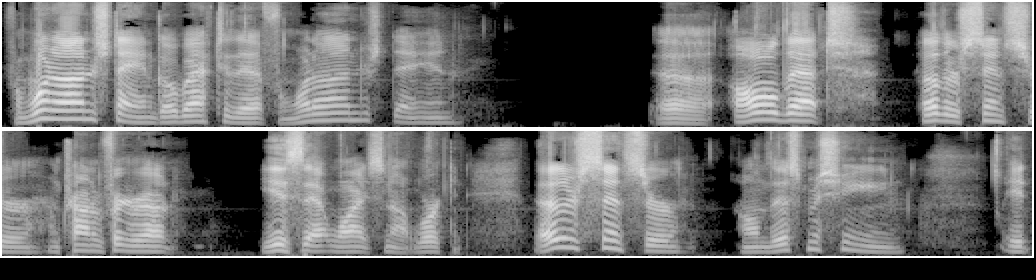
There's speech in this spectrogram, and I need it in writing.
from what I understand, go back to that. From what I understand, uh, all that other sensor, I'm trying to figure out is that why it's not working. The other sensor on this machine, it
